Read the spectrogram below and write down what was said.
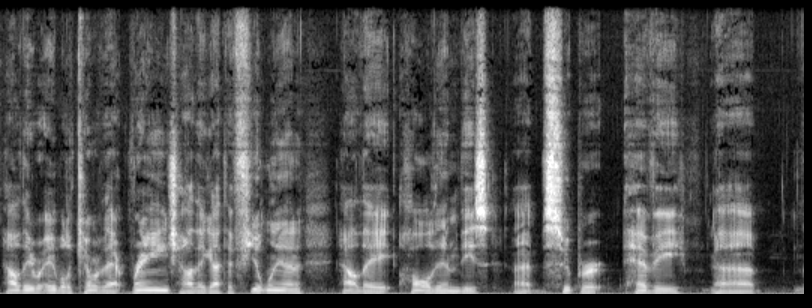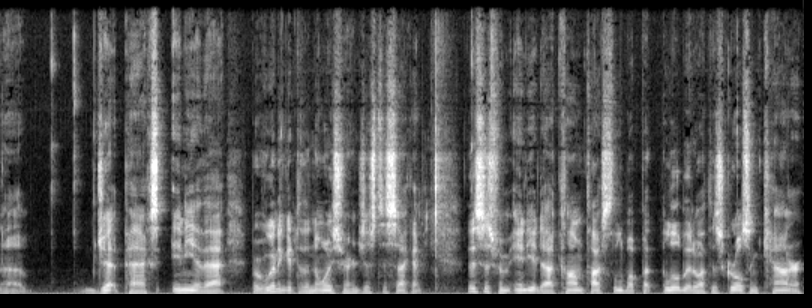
how they were able to cover that range, how they got the fuel in, how they hauled in these uh, super heavy uh, uh, jetpacks, any of that. But we're going to get to the noise here in just a second. This is from India.com, talks a little, bit, a little bit about this girl's encounter.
